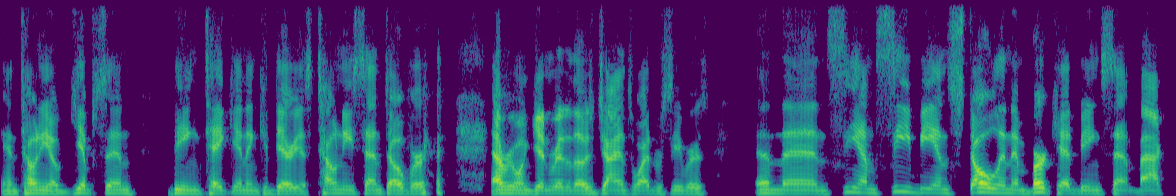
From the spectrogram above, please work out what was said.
Antonio Gibson being taken, and Kadarius Toney sent over. Everyone getting rid of those Giants wide receivers. And then CMC being stolen and Burkhead being sent back.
